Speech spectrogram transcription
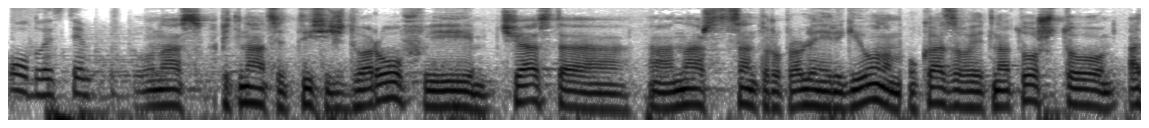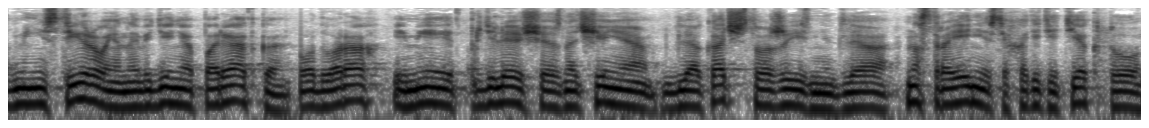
области. У нас 15 тысяч дворов, и часто а, наш Центр управления регионом указывает на то, что администрирование, наведение порядка во дворах имеет определяющее значение для качества жизни, для настроения, если хотите, тех, кто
